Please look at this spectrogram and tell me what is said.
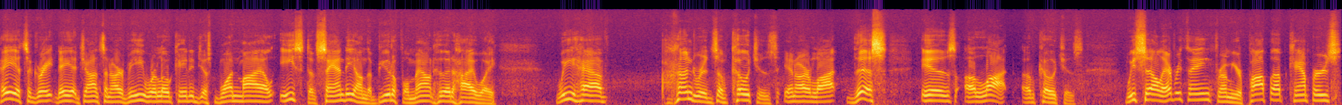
Hey, it's a great day at Johnson RV. We're located just one mile east of Sandy on the beautiful Mount Hood Highway. We have hundreds of coaches in our lot. This is a lot of coaches. We sell everything from your pop-up campers,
